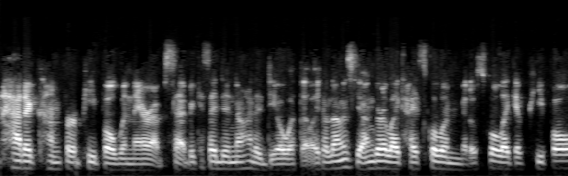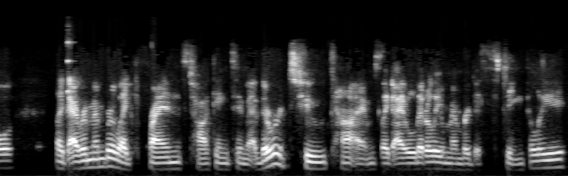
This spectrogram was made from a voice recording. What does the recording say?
how to comfort people when they're upset because I didn't know how to deal with it. Like when I was younger, like high school and middle school, like if people like I remember like friends talking to me. There were two times, like I literally remember distinctly.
